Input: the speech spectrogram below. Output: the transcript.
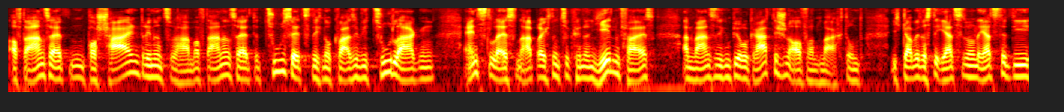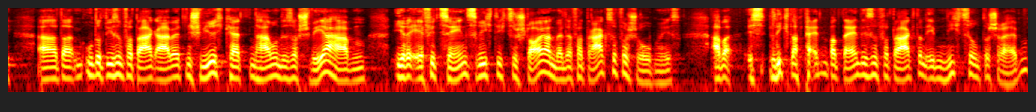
auf der einen Seite Pauschalen drinnen zu haben, auf der anderen Seite zusätzlich noch quasi wie Zulagen Einzelleistungen abrechnen zu können, jedenfalls einen wahnsinnigen bürokratischen Aufwand macht. Und ich glaube, dass die Ärztinnen und Ärzte, die äh, da unter diesem Vertrag arbeiten, Schwierigkeiten haben und es auch schwer haben, ihre Effizienz richtig zu steuern, weil der Vertrag so verschoben ist. Aber es liegt an beiden Parteien, diesen Vertrag dann eben nicht zu unterschreiben.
